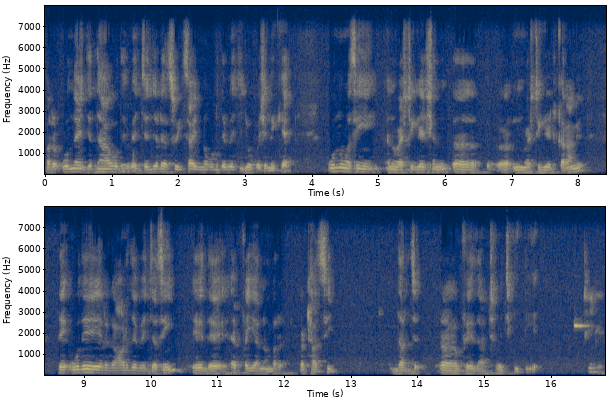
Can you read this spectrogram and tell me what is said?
ਪਰ ਉਹਨੇ ਜਿੱਦਾਂ ਉਹਦੇ ਵਿੱਚ ਜਿਹੜਾ ਸੁਸਾਈਡ ਨੋਟ ਦੇ ਵਿੱਚ ਜੋ ਕੁਝ ਲਿਖਿਆ ਉਹਨੂੰ ਅਸੀਂ ਇਨਵੈਸਟੀਗੇਸ਼ਨ ਇਨਵੈਸਟੀਗੇਟ ਕਰਾਂਗੇ। ਅਤੇ ਉਹਦੇ ਰਿਗਾਰਡ ਦੇ ਵਿੱਚ ਅਸੀਂ ਇਹਦੇ ਐਫ ਆਈ ਆਰ ਨੰਬਰ 88 ਦਰਜ ਫੇਜ਼ ਅੱਠ ਵਿੱਚ ਕੀਤੀ ਹੈ। ਠੀਕ ਹੈ।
